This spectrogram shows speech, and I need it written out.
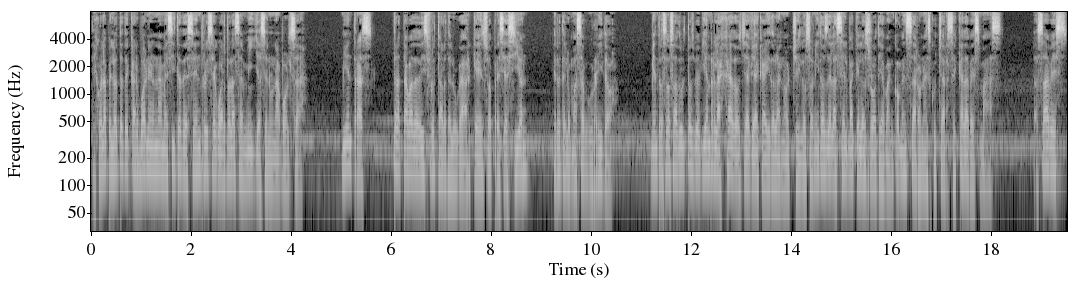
Dejó la pelota de carbón en una mesita de centro y se guardó las semillas en una bolsa. Mientras, trataba de disfrutar del lugar, que en su apreciación era de lo más aburrido. Mientras los adultos bebían relajados ya había caído la noche y los sonidos de la selva que los rodeaban comenzaron a escucharse cada vez más. Las aves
